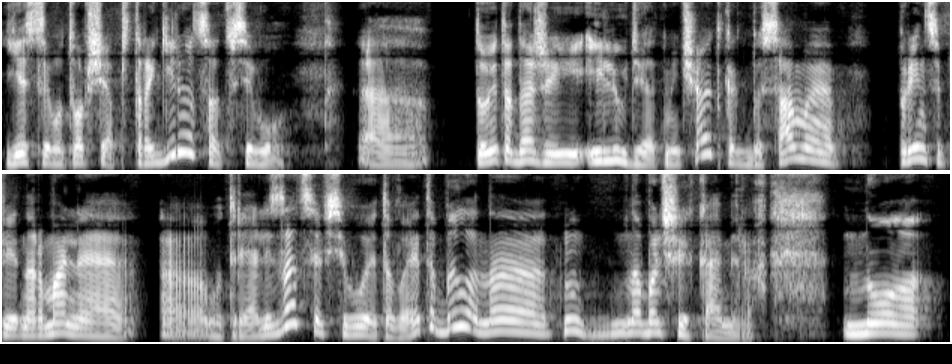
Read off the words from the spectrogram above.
если вот вообще абстрагироваться от всего, э, то это даже и, и люди отмечают, как бы самое в принципе, нормальная э, вот реализация всего этого, это было на, ну, на больших камерах. Но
